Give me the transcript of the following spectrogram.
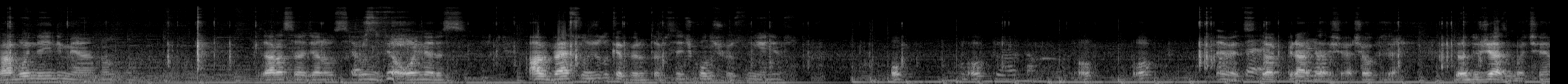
Ben bu oyunda yedim ya. Ne oldu? Ara sıra canımız sıkılınca oynarız. Abi ben sunuculuk yapıyorum tabii sen hiç konuşmuyorsun yeniyorsun. Hop hop hop hop. Evet Evet. 4-1 arkadaşlar çok güzel. Döndüreceğiz maçı.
